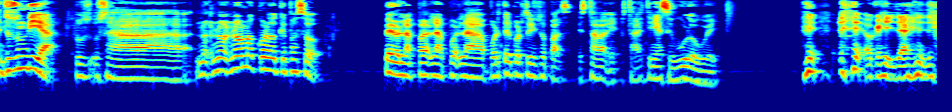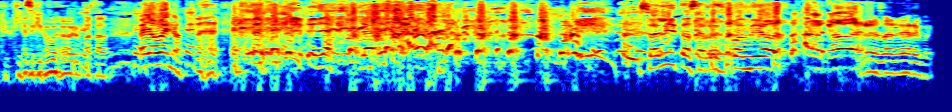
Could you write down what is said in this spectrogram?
Entonces un día, pues, o sea, no, no, no me acuerdo qué pasó, pero la, la, la puerta del cuarto de mis papás estaba, estaba tenía seguro, güey. ok, ya, ya creo que ya sé qué puede haber pasado. Pero bueno, Solito se respondió. acabo de resolver, güey.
